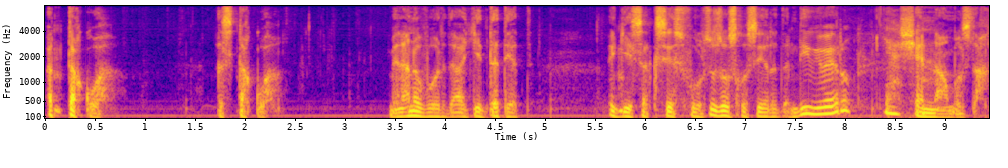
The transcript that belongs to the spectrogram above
at-taqwa is taqwa. Met ander woorde, as jy dit het, en jy suksesvol soos ons gesê het in die wêreld ja Sheikh en Namedsdag.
